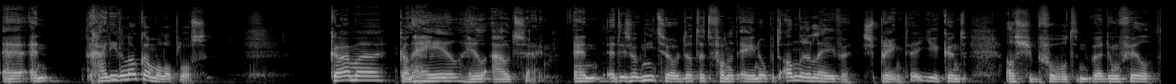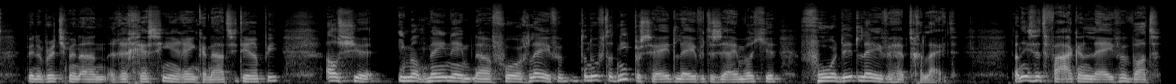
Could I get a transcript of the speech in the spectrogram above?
Uh, en ga je die dan ook allemaal oplossen? Karma kan heel, heel oud zijn. En het is ook niet zo dat het van het ene op het andere leven springt. Hè. Je kunt, als je bijvoorbeeld, wij doen veel binnen Bridgman aan regressie en reïncarnatietherapie. Als je iemand meeneemt naar een vorig leven, dan hoeft dat niet per se het leven te zijn wat je voor dit leven hebt geleid. Dan is het vaak een leven wat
